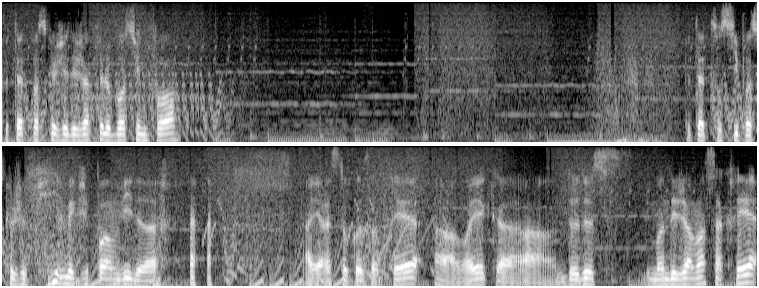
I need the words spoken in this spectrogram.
Peut-être parce que j'ai déjà fait le boss une fois. Peut-être aussi parce que je filme et que j'ai pas envie de... Allez, reste concentré. Ah, vous voyez que 2-2, ah, ils m'ont déjà massacré.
